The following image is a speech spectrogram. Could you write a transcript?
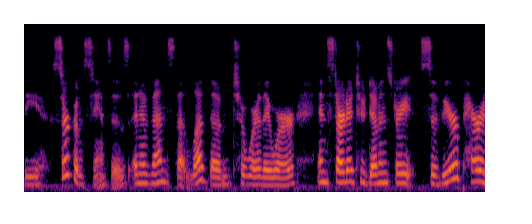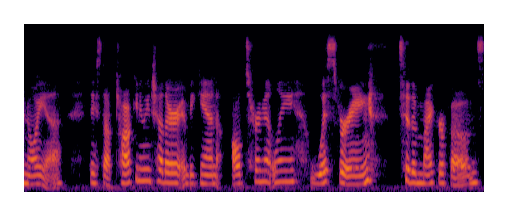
the circumstances and events that led them to where they were and started to demonstrate severe paranoia. They stopped talking to each other and began alternately whispering to the microphones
